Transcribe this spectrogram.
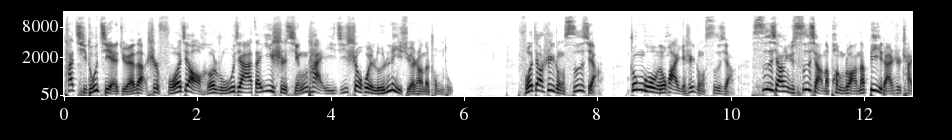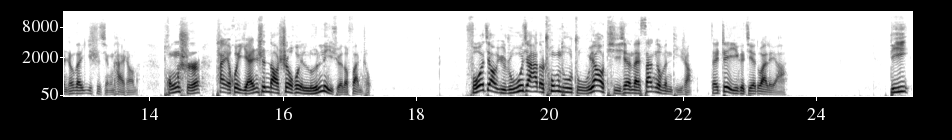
他企图解决的是佛教和儒家在意识形态以及社会伦理学上的冲突。佛教是一种思想，中国文化也是一种思想，思想与思想的碰撞，那必然是产生在意识形态上的。同时，它也会延伸到社会伦理学的范畴。佛教与儒家的冲突主要体现在三个问题上，在这一个阶段里啊，第一。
